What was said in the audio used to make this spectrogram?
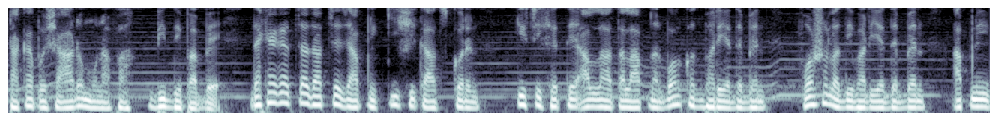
টাকা পয়সা আরও মুনাফা বৃদ্ধি পাবে। দেখা যাচ্ছে যাচ্ছে যে আপনি কৃষি কাজ করেন। কৃষি ক্ষেত্রে আল্লাহ তালা আপনার বরকত বাড়িয়ে দেবেন ফসলাদি বাড়িয়ে দেবেন। আপনি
